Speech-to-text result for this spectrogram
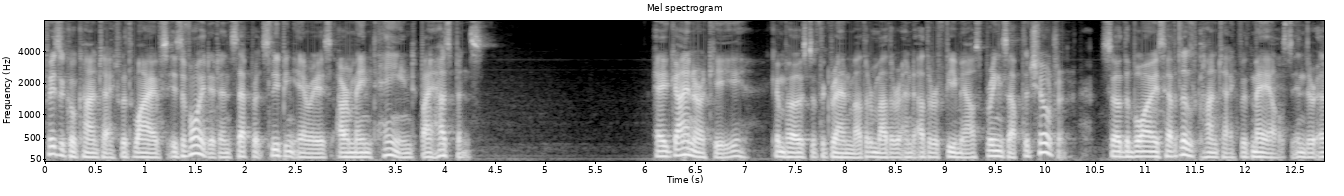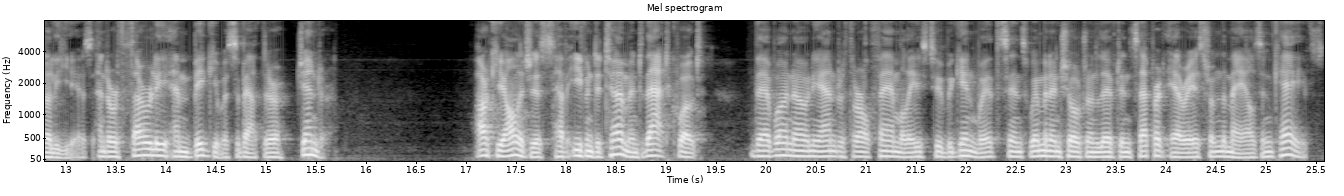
Physical contact with wives is avoided, and separate sleeping areas are maintained by husbands. A gynarchy, composed of the grandmother, mother, and other females, brings up the children, so the boys have little contact with males in their early years and are thoroughly ambiguous about their gender. Archaeologists have even determined that, quote, there were no Neanderthal families to begin with, since women and children lived in separate areas from the males in caves.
